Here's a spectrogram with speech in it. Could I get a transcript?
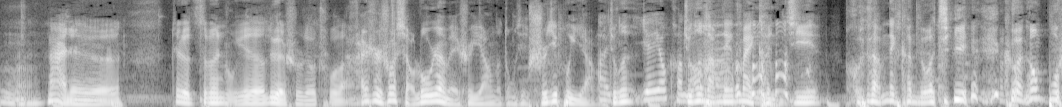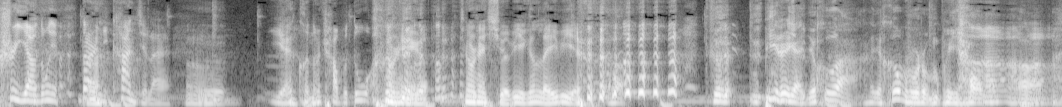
嗯，那这个这个资本主义的劣势就出来了。还是说小鹿认为是一样的东西，实际不一样啊，，就跟也有可能，就跟咱们那个麦肯基 和咱们那肯德基可能不是一样东西，但是你看起来嗯，嗯，也可能差不多。就是那个，就是那雪碧跟雷碧，就是你闭着眼睛喝啊，也喝不出什么不一样的啊啊啊！啊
